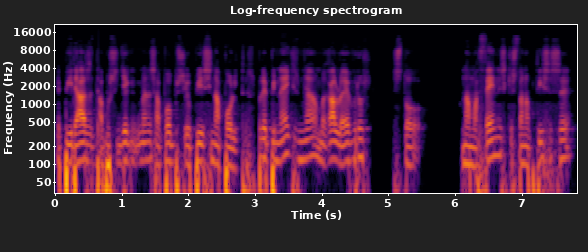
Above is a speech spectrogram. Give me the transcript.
επηρεάζεται από συγκεκριμένες απόψεις οι οποίες είναι απόλυτες. Πρέπει να έχεις μια μεγάλο εύρος στο να μαθαίνεις και στο να αναπτύσσεσαι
